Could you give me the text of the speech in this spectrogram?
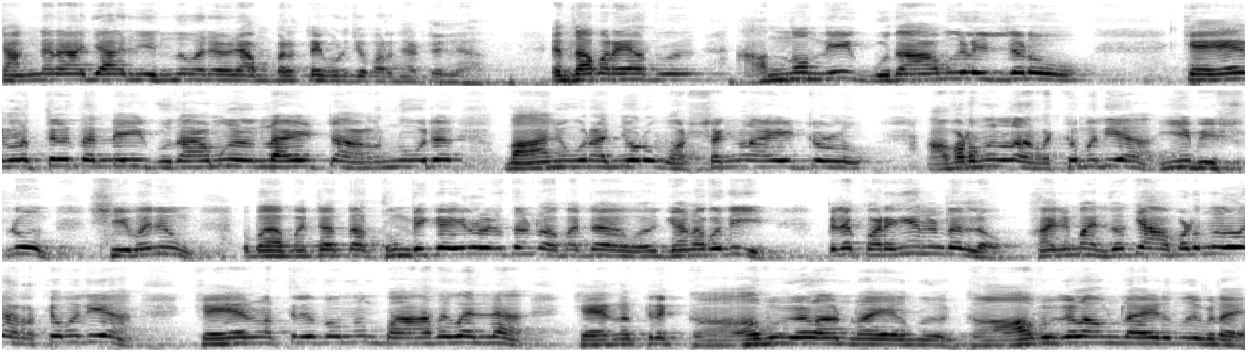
ശങ്കരാചാര്യർ ഇന്ന് വരെ ഒരു അമ്പലത്തെക്കുറിച്ച് പറഞ്ഞിട്ടില്ല. എന്താ പറയാത്തത്? അന്നൊന്നീ ഗുദാമുകളില്ലടോ. കേരളത്തിൽ തന്നെ ഈ ഗുദാമുകൾ ഉണ്ടായിട്ട് അറുന്നൂറ് നാനൂറ് അഞ്ഞൂറ് വർഷങ്ങളായിട്ടുള്ളൂ. അവിടെ നിന്നുള്ള ഇറക്കുമതിയാ. ഈ വിഷ്ണുവും ശിവനും മറ്റെന്താ തുമ്പിക്കൈയിൽ ഒരുത്തുണ്ടോ? മറ്റേ ഗണപതി. പിന്നെ കുരങ്ങനുണ്ടല്ലോ ഹനുമാൻ. ഇതൊക്കെ അവിടെ നിന്നുള്ള ഇറക്കുമതിയാ. കേരളത്തിൽ ഇതൊന്നും ബാധകമല്ല. കേരളത്തിൽ കാവുകളാണ് ഉണ്ടായിരുന്നത്. കാവുകളാണ് ഉണ്ടായിരുന്നത് ഇവിടെ.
